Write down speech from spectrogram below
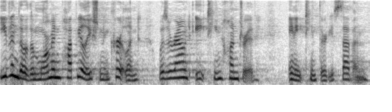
even though the Mormon population in Kirtland was around 1,800 in 1837.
